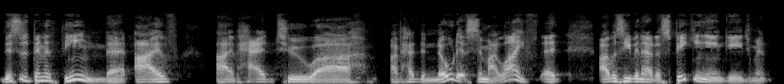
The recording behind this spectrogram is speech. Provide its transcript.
This has been a theme that I've, I've had to, uh, I've had to notice in my life that I was even at a speaking engagement,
